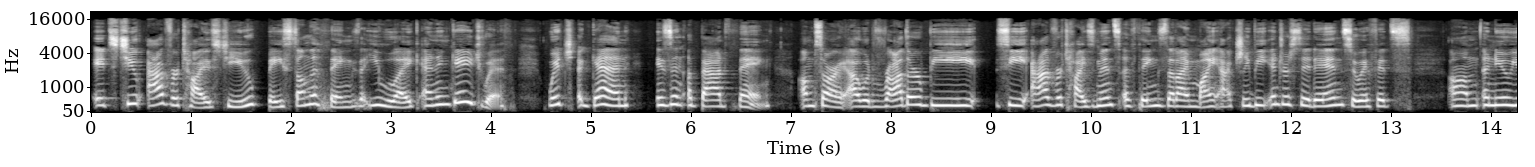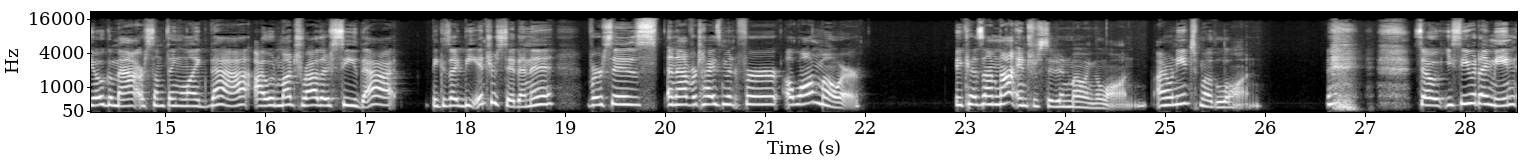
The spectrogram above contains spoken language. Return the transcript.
it's to advertise to you based on the things that you like and engage with, which again isn't a bad thing. I'm sorry, I would rather be see advertisements of things that I might actually be interested in. So if it's um, a new yoga mat or something like that, I would much rather see that because I'd be interested in it versus an advertisement for a lawnmower because I'm not interested in mowing the lawn. I don't need to mow the lawn. so, you see what I mean?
